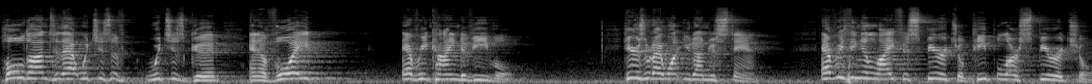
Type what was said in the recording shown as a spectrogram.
Hold on to that which is, of, which is good and avoid every kind of evil. Here's what I want you to understand everything in life is spiritual. People are spiritual.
